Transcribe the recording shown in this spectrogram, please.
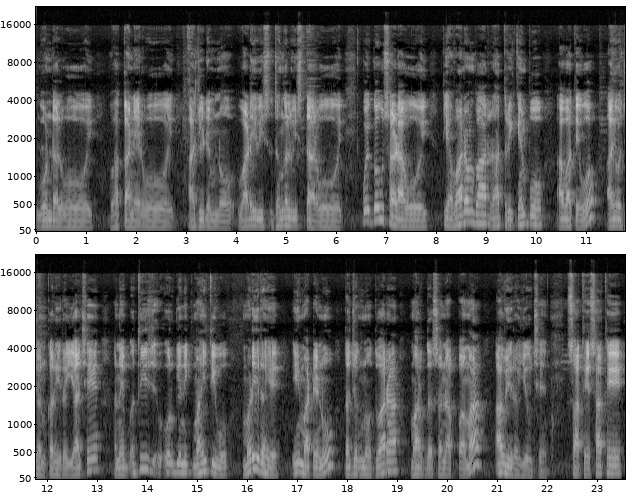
ગોંડલ હોય, વાંકાનેર હોય, આજી ડેમનો વાડી વિસ, જંગલ વિસ્તાર હોય, કોઈ ગૌશાળા હોય, ત્યાં વારંવાર રાત્રિ કેમ્પો આવા તેઓ આયોજન કરી રહ્યા છે અને બધી જ ઓર્ગેનિક માહિતીઓ મળી રહે એ માટેનું તજજ્ઞો દ્વારા માર્ગદર્શન આપવામાં આવી રહ્યું છે. સાથે સાથે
